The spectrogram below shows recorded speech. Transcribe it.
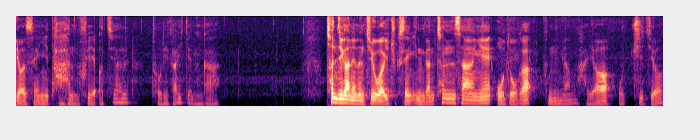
여생이 다한 후에 어찌할 도리가 있겠는가. 천지간에는 지옥하기 죽생 인간 천상의 오도가 분명하여 오취지요.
